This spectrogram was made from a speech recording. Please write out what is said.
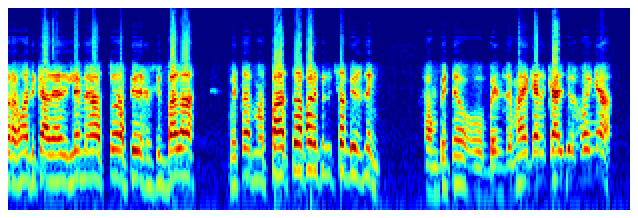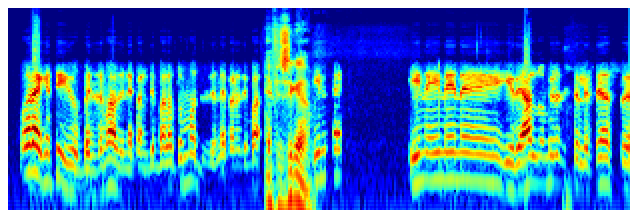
Πραγματικά, δηλαδή λέμε, α, τώρα πήρε την μπάλα, μετά μα, πά, τώρα πάλι πήρε τη Champions League. Θα μου πείτε, ο Μπενζεμά έκανε καλύτερη χρονιά. Ωραία, γιατί ο Μπενζεμά δεν έπαιρνε την μπάλα του Μόντριτς, δεν έπαιρνε την μπάλα. Ε, φυσικά. Είναι, είναι, είναι, είναι η Real νομίζω της τελευταίας ε,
